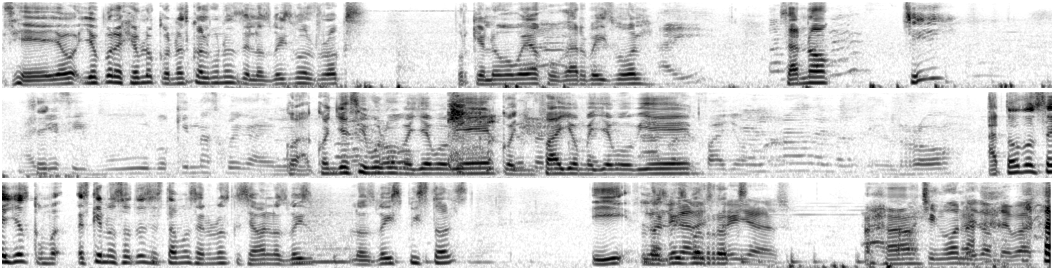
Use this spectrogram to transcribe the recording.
Sí, yo, yo por ejemplo conozco algunos de los Baseball Rocks. Porque luego voy a jugar béisbol. Ahí, O sea, no. Sí. a Sí. Jesse Bulbo. ¿Quién más juega? El, Con, con Jesse Bulbo me llevo bien, con Fallo me llevo ah, bien. el Fallo. El ro de los de- El Ro. A todos ellos, como es que nosotros estamos en unos que se llaman los Base, los base Pistols y los Baseball Rocks. Ajá. Ah, chingona. Ahí donde vas, sí.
